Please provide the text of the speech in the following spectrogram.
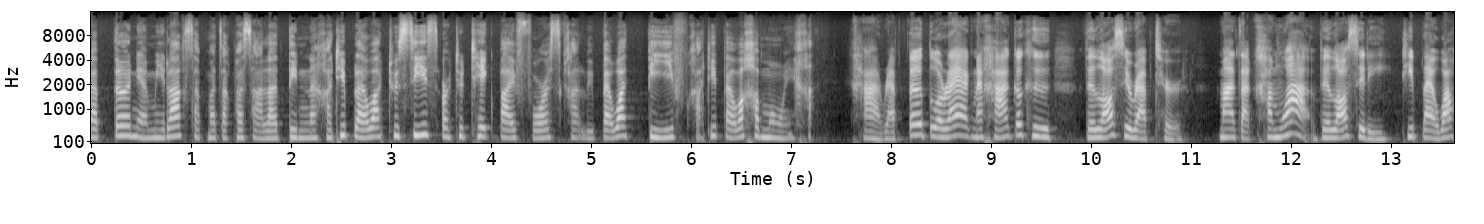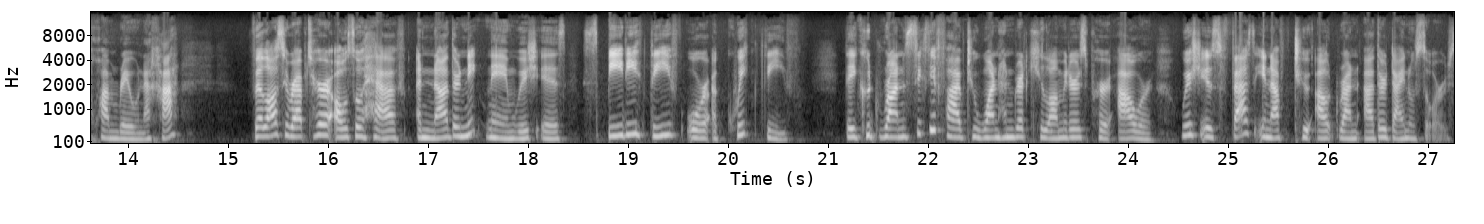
raptor เนี่ยมีรากศัพท์มาจากภาษาละตินนะคะ ที่แปลว่า to seize or to take by force ค่ะ หรือแปลว่า thief ค่ะ ที่แปลว่าขโมยค่ะ ค่ะ raptor ตัวแรกนะคะก็คือ velociraptor มาจากคำว่า velocity ที่แปลว่าความเร็วนะคะ Velociraptor also have another nickname which is speedy thief or a quick thief. They could run 65 to 100 kilometers per hour, which is fast enough to outrun other dinosaurs.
